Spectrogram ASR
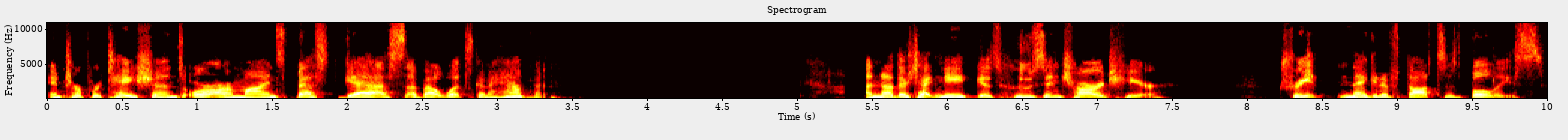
interpretations or our mind's best guess about what's going to happen. Another technique is who's in charge here. Treat negative thoughts as bullies.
